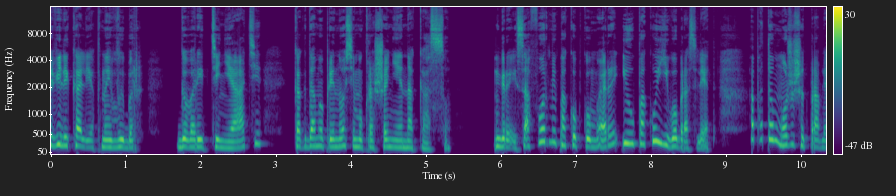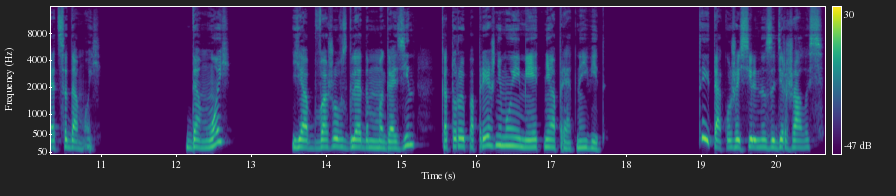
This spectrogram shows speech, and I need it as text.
великолепный выбор», — говорит Тиниати, когда мы приносим украшение на кассу. «Грейс, оформи покупку мэра и упакуй его браслет, а потом можешь отправляться домой». «Домой?» Я обвожу взглядом магазин, который по-прежнему имеет неопрятный вид. «Ты и так уже сильно задержалась»,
